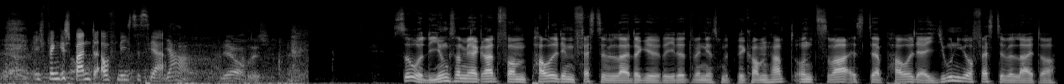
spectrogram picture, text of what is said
ich bin gespannt auf nächstes Jahr. Ja, ja. So, die Jungs haben ja gerade vom Paul, dem Festivalleiter, geredet, wenn ihr es mitbekommen habt. Und zwar ist der Paul der Junior Festivalleiter.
